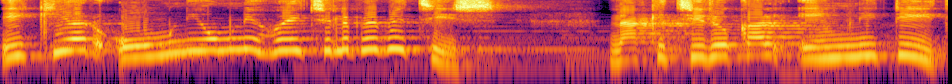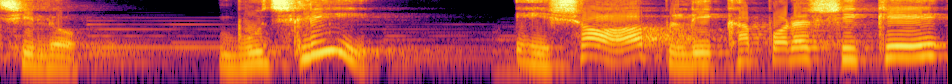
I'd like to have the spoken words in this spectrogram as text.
এ কি আর অমনি অমনি হয়েছিল ভেবেছিস? নাকি চিরকাল এমনিতেই ছিল? বুঝলি? এসব লেখাপড়া শিখে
